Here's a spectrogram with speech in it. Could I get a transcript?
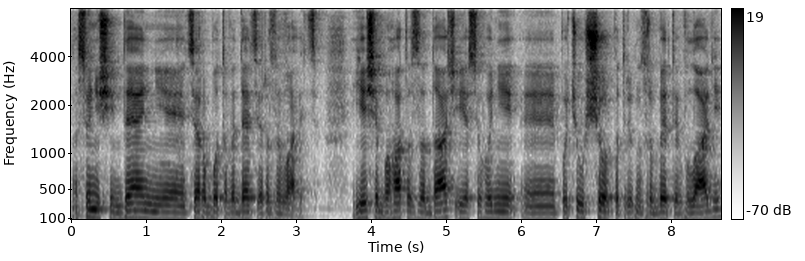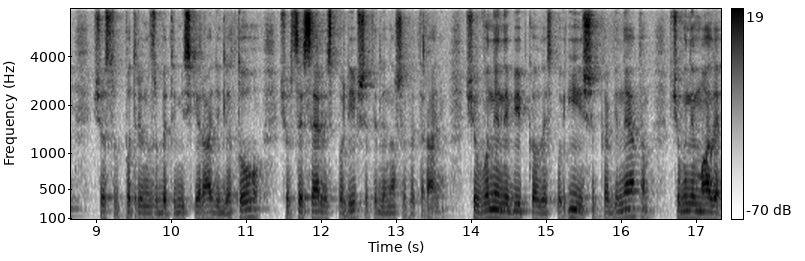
На сьогоднішній день е, ця робота ведеться і розвивається. Є ще багато задач, і я сьогодні е, почув, що потрібно зробити владі, що потрібно зробити міській раді для того, щоб цей сервіс поліпшити для наших ветеранів, щоб вони не бібкались по іншим кабінетам, щоб вони мали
